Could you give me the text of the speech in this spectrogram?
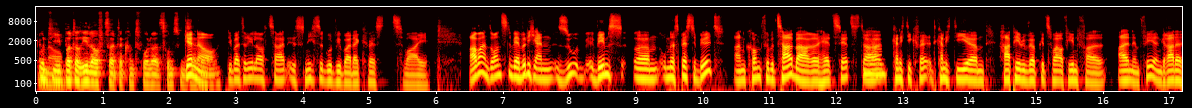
Genau. Und die. Batterielaufzeit der Controller ist rund Genau, die Batterielaufzeit ist nicht so gut wie bei der Quest 2. Aber ansonsten, wer wirklich ein, wem es ähm, um das beste Bild ankommt für bezahlbare Headsets, da ja. kann ich die, kann ich die ähm, HP Reverb G2 auf jeden Fall allen empfehlen. Gerade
